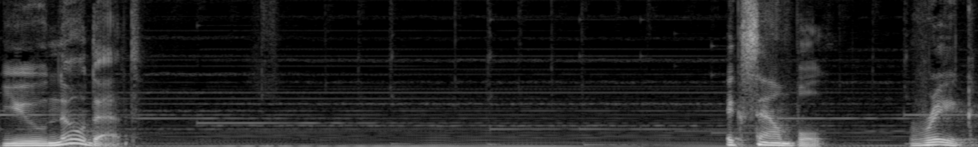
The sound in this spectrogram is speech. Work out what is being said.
You know that. Example Rick,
